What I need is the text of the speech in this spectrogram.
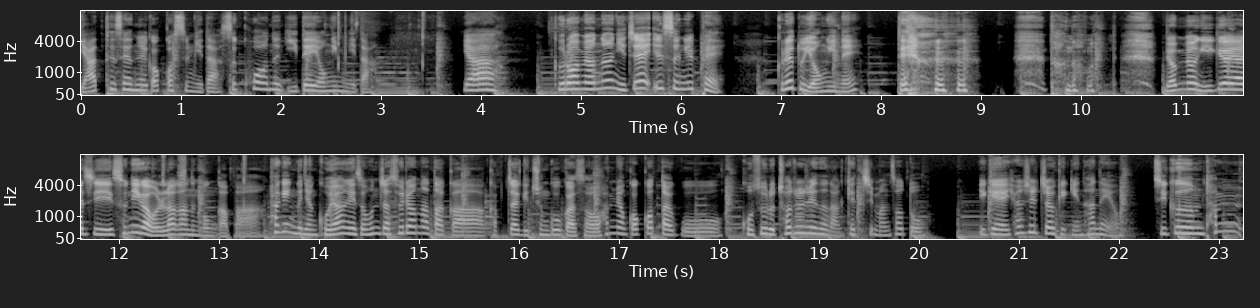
야트센을 꺾었습니다. 스코어는 2대 0입니다. 야 그러면은 이제 1승 1패. 그래도 0이네. 대 토너먼트 몇명 이겨야지 순위가 올라가는 건가 봐. 하긴 그냥 고향에서 혼자 수련하다가 갑자기 중국 가서 한 명 꺾었다고 고수로 쳐주지는 않겠지만서도 이게 현실적이긴 하네요. 지금 탐,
